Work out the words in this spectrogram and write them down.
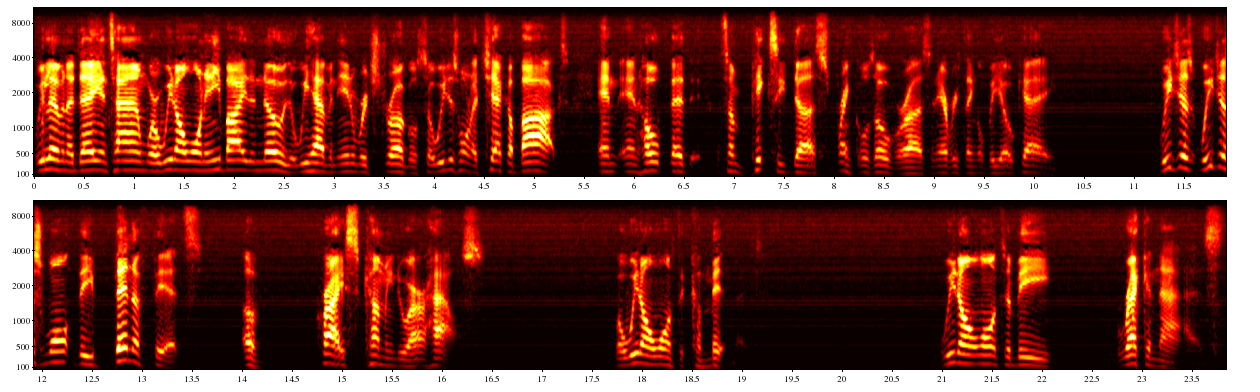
We live in a day and time where we don't want anybody to know that we have an inward struggle. So we just want to check a box and, and hope that some pixie dust sprinkles over us and everything will be okay. We just, we just want the benefits of Christ coming to our house. But we don't want the commitment. We don't want to be recognized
